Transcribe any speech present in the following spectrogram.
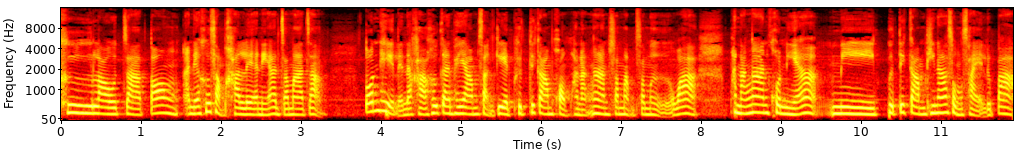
คือเราจะต้องอันนี้คือสำคัญเลยอันนี้อาจจะมาจากต้นเหตุเลยนะคะ คือการพยายามสังเกตพฤติกรรมของพนักงานสม่ำเสมอว่า พนักงานคนนี้มีพฤติกรรมที่น่าสงสัยหรือเปล่า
